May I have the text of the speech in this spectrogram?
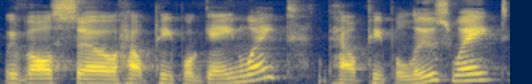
we've also helped people gain weight, help people lose weight.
